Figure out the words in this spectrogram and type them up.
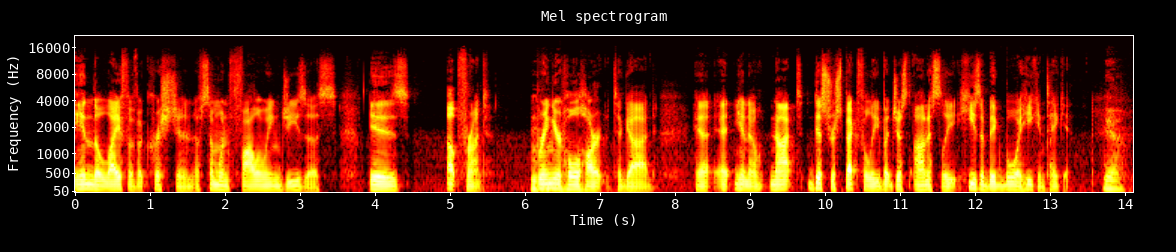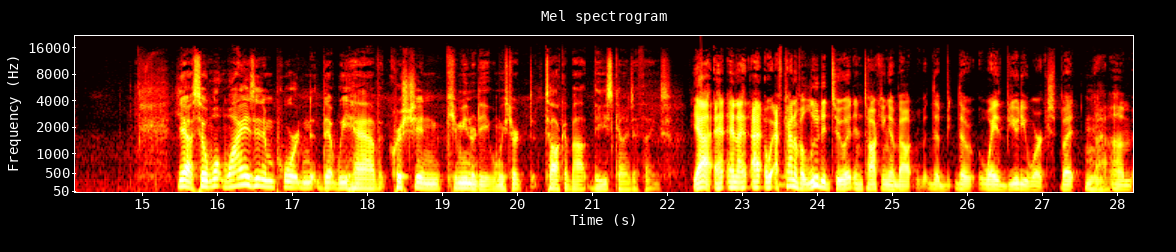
in the life of a Christian, of someone following Jesus, is up front. Bring mm-hmm. your whole heart to God. Uh, uh, you know, not disrespectfully, but just honestly, he's a big boy. He can take it. Yeah. Yeah. So, wh- why is it important that we have Christian community when we start to talk about these kinds of things? Yeah, and, and I, I've kind of alluded to it in talking about the the way beauty works, but um,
